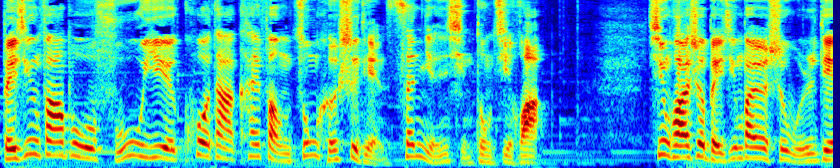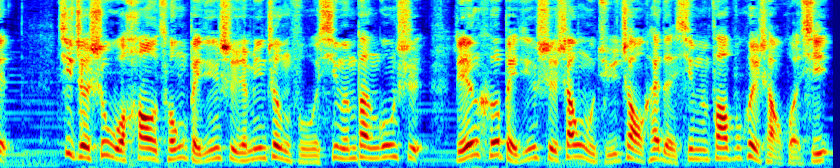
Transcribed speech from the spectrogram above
北京发布服务业扩大开放综合试点三年行动计划。新华社北京八月十五日电。记者十五号从北京市人民政府新闻办公室联合北京市商务局召开的新闻发布会上获悉，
